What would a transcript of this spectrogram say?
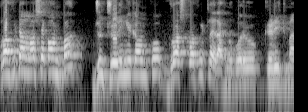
प्रफिट एन्ड लस एकाउन्टमा जुन ट्रेडिङ एकाउन्टको ग्रस प्रफिटलाई राख्नु पऱ्यो क्रेडिटमा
